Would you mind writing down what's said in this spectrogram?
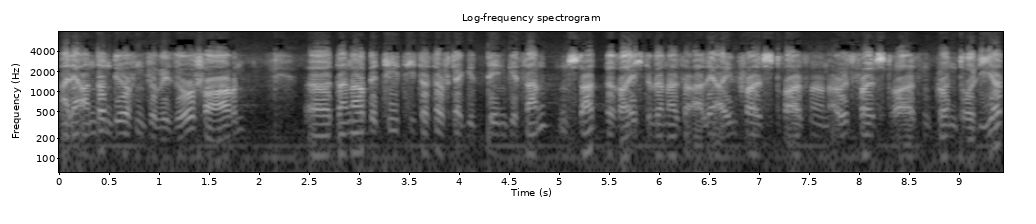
Alle anderen dürfen sowieso fahren. Äh, danach bezieht sich das auf der, den gesamten Stadtbereich. Da werden also alle Einfallstraßen und Ausfallstraßen kontrolliert.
